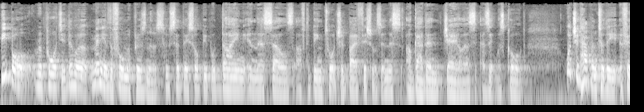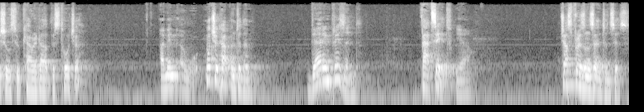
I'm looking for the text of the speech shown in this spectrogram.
People reported, there were many of the former prisoners who said they saw people dying in their cells after being tortured by officials in this Ogaden jail, as, as it was called. What should happen to the officials who carried out this torture? I mean, uh, What should happen to them? they are imprisoned. That's it. Yeah. Just prison sentences.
